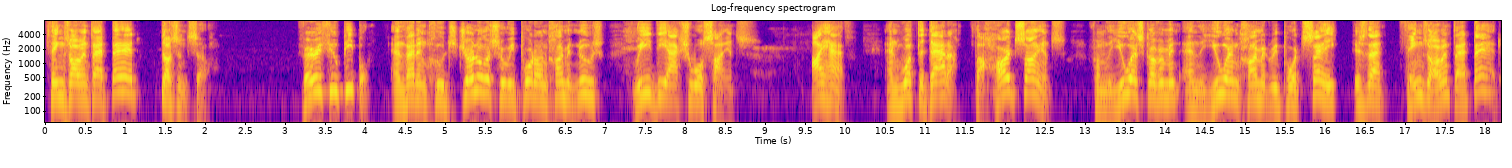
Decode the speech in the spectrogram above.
Things aren't that bad doesn't sell. Very few people, and that includes journalists who report on climate news, read the actual science. I have. And what the data, the hard science, from the US government and the UN climate report say is that things aren't that bad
